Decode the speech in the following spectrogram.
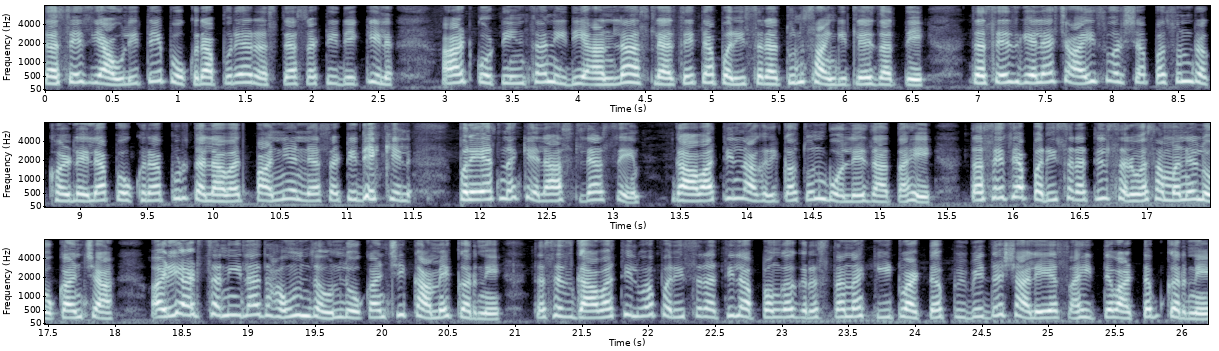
तसेच यावली ते पोखरापूर या रस्त्यासाठी देखील आठ कोटींचा निधी आणला असल्याचे त्या परिसरातून सांगितले जाते. तसेच गेल्या चाळीस वर्षापासून रखडलेल्या पोखरापूर तलावात पाणी आणण्यासाठी देखील प्रयत्न केला असल्याचे गावातील नागरिकातून बोलले जात आहे. तसेच या परिसरातील सर्वसामान्य लोकांच्या अडीअडचणीला धावून जाऊन लोकांची कामे करणे तसेच गावातील व परिसरातील अपंगग्रस्तांना किट वाटप विविध शालेय साहित्य वाटप करणे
